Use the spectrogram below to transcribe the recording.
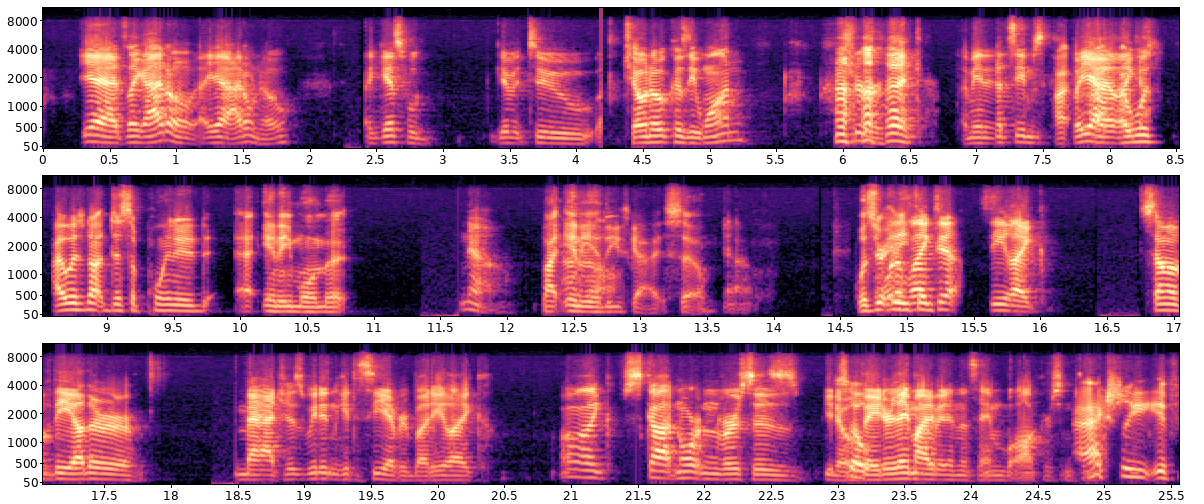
yeah, it's like I don't. Yeah, I don't know. I guess we'll give it to Chono because he won. Sure. like, I mean, that seems. I, But yeah, I, I like, was I was not disappointed at any moment no. by any of these guys. So No. was there anything? liked to see like some of the other matches. We didn't get to see everybody. Like, oh, like Scott Norton versus you know So- Vader. They might have been in the same block or something. actually if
